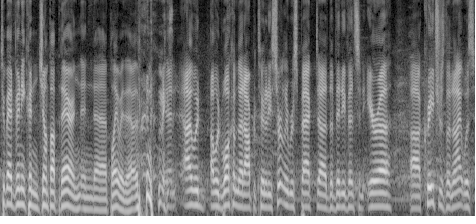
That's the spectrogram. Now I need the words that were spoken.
Too bad Vinny couldn't jump up there and, and uh, play with it. And I would I would welcome that opportunity. Certainly respect uh, the Vinnie Vincent era. Uh, Creatures of the Night was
